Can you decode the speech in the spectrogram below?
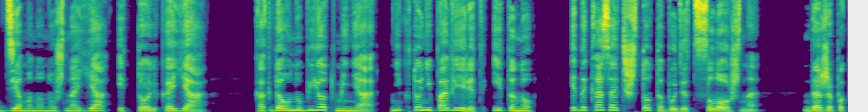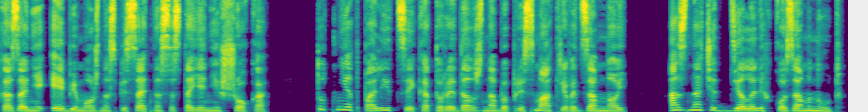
Демону нужна я и только я. Когда он убьет меня, никто не поверит Итану, и доказать что-то будет сложно. Даже показания Эбби можно списать на состояние шока. Тут нет полиции, которая должна бы присматривать за мной, а значит, дело легко замнут.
